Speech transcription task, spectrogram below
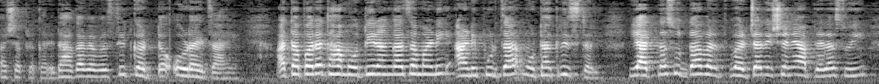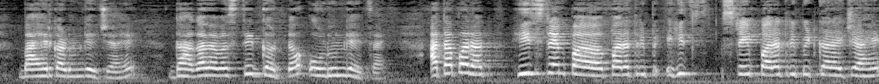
अशा प्रकारे. धागा व्यवस्थित घट्ट ओढायचा आहे. आता परत हा मोती रंगाचा मणी आणि पुढचा मोठा क्रिस्टल यातनं सुद्धा वर वरच्या दिशेने आपल्याला सुई बाहेर काढून घ्यायची आहे. धागा व्यवस्थित घट्ट ओढून घ्यायचा आहे. आता परत ही स्टेप परत रिपीट ही स्टेप परत रिपीट करायची आहे.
